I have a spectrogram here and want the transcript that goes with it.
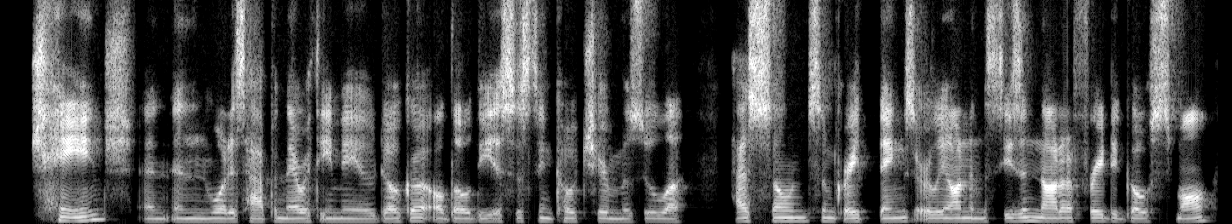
change and and what has happened there with Ime Udoka, although the assistant coach here, Mazzulla, has shown some great things early on in the season, not afraid to go small.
